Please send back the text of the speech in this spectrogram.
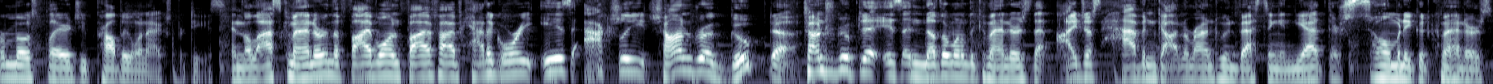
for most players you probably want expertise. And the last commander in the 5155 category is actually Chandragupta Chandragupta is another one of the commanders that I just haven't gotten around to investing in yet. There's so many good commanders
